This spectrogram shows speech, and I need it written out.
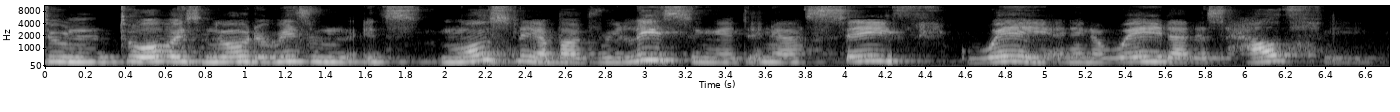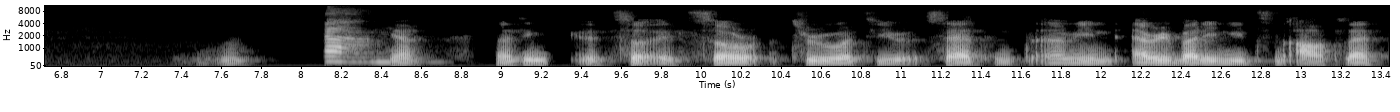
to, to always know the reason. It's mostly about releasing it in a safe way and in a way that is healthy. Mm-hmm. Yeah. yeah. I think it's so it's so true what you said. And I mean, everybody needs an outlet.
